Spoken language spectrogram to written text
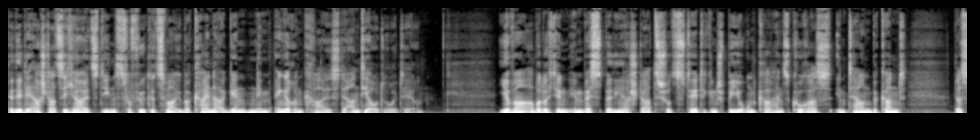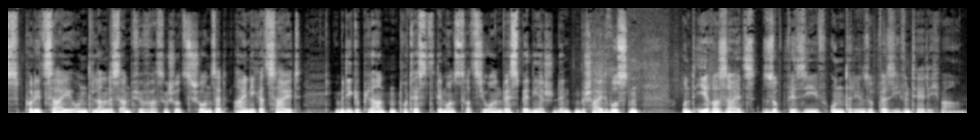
Der DDR-Staatssicherheitsdienst verfügte zwar über keine Agenten im engeren Kreis der Antiautoritären. Ihr war aber durch den im Westberliner Staatsschutz tätigen Spion Karl-Heinz Kurras intern bekannt, dass Polizei und Landesamt für Verfassungsschutz schon seit einiger Zeit über die geplanten Protestdemonstrationen Westberliner Studenten Bescheid wussten und ihrerseits subversiv unter den Subversiven tätig waren.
